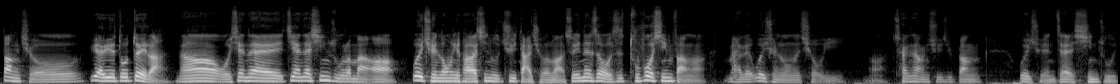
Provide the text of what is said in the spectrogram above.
棒球越来越多队啦。然后我现在既然在新竹了嘛啊，魏全龙也跑到新竹去打球了嘛，所以那时候我是突破新房啊，买了魏全龙的球衣啊，穿上去去帮。魏权在新竹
